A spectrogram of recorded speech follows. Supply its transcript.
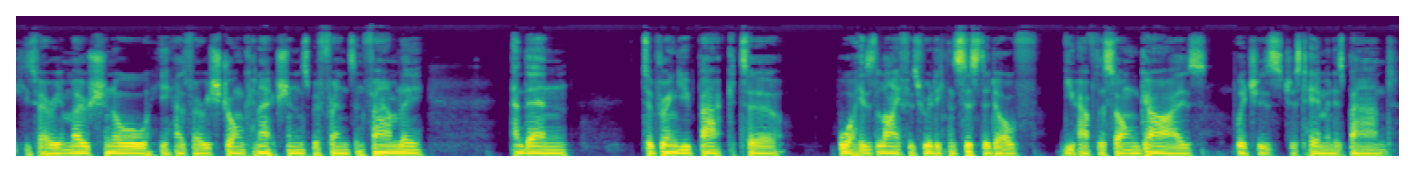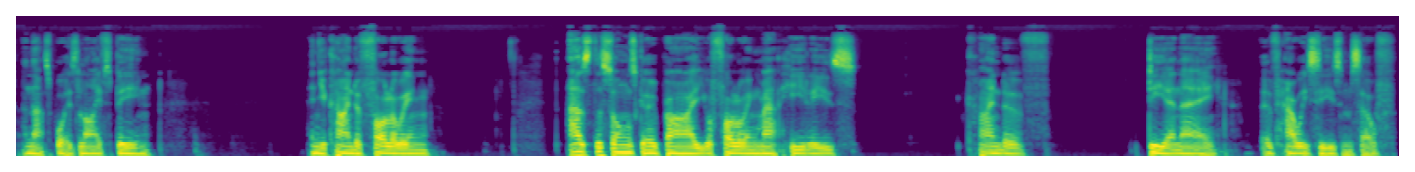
He's very emotional. He has very strong connections with friends and family. And then to bring you back to what his life has really consisted of, you have the song Guys, which is just him and his band, and that's what his life's been. And you're kind of following, as the songs go by, you're following Matt Healy's kind of DNA of how he sees himself.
